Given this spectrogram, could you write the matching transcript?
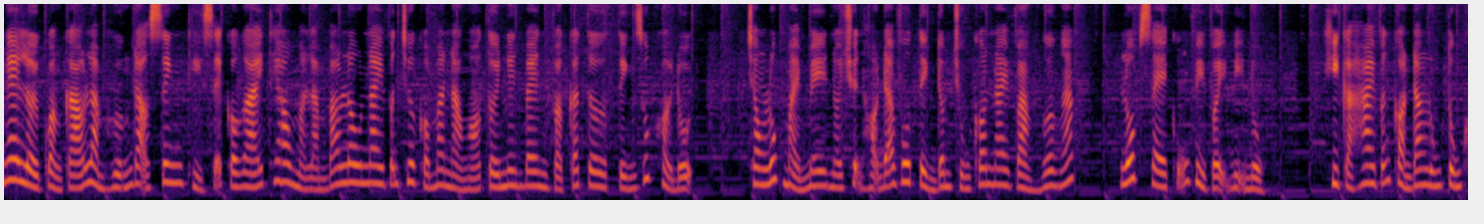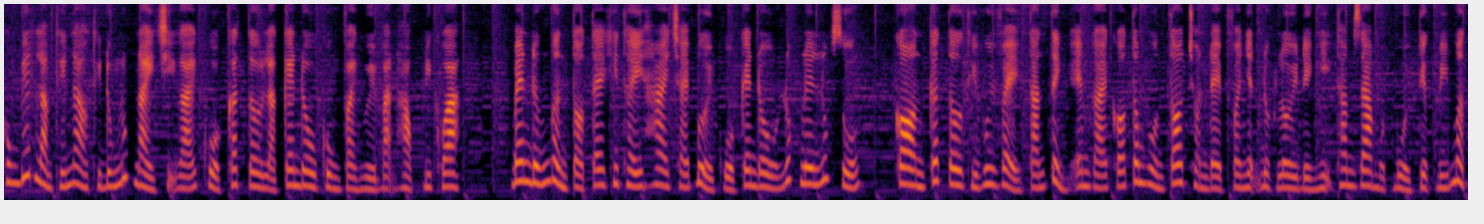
Nghe lời quảng cáo làm hướng đạo sinh thì sẽ có gái theo mà làm bao lâu nay vẫn chưa có ma nào ngó tới nên Ben và Carter tính giúp khỏi đội. Trong lúc mải mê nói chuyện họ đã vô tình đâm trúng con nai vàng ngơ ngác, lốp xe cũng vì vậy bị nổ. Khi cả hai vẫn còn đang lúng túng không biết làm thế nào thì đúng lúc này chị gái của Carter là Kendall cùng vài người bạn học đi qua. Ben đứng gần tỏ te khi thấy hai trái bưởi của Kendall lúc lên lúc xuống, còn Carter thì vui vẻ tán tỉnh em gái có tâm hồn to tròn đẹp và nhận được lời đề nghị tham gia một buổi tiệc bí mật.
